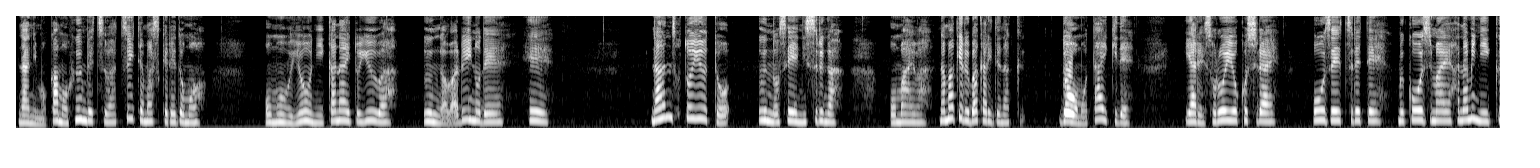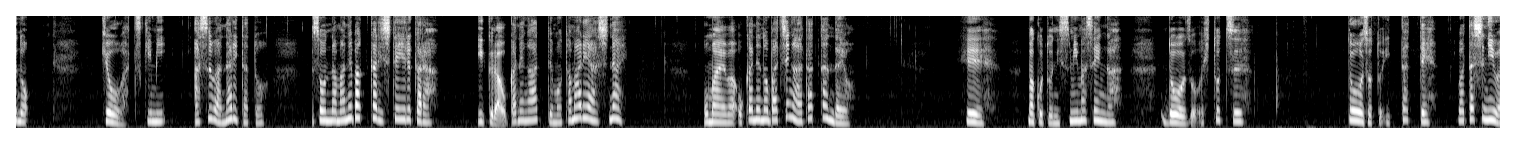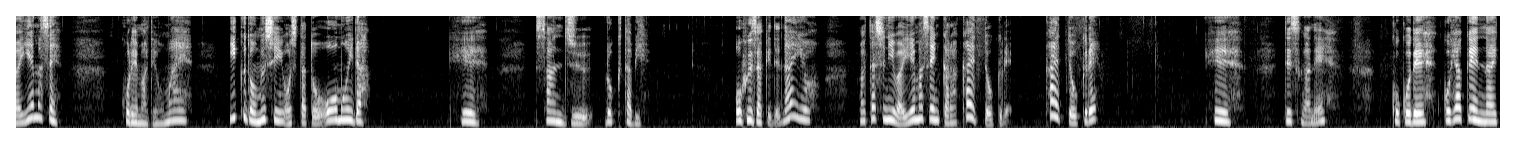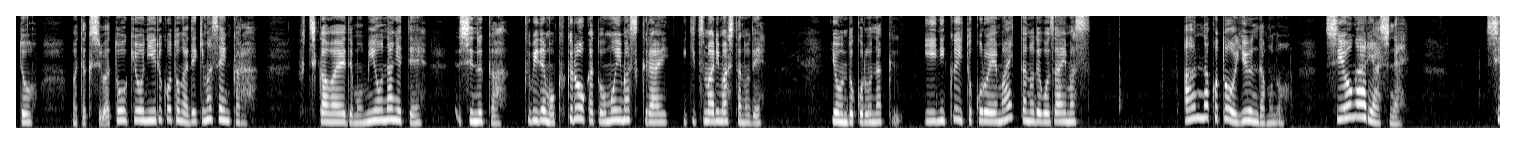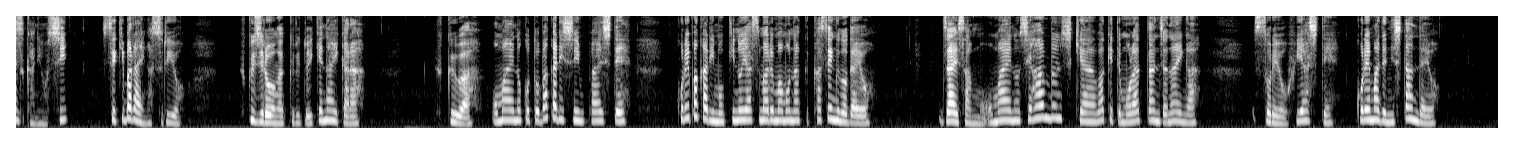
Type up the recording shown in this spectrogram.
何もかも分別はついてますけれども思うようにいかないというは運が悪いのでへえ何ぞというと運のせいにするがお前は怠けるばかりでなくどうも大気でやれ揃いをこしらえ大勢連れて向島へ花見に行くの。今日は月見。明日は成田と。そんな真似ばっかりしているから。いくらお金があってもたまりゃしない。お前はお金の罰が当たったんだよ。へえまことにすみませんが。どうぞ一つ。どうぞと言ったって私には言えません。これまでお前幾度無心をしたとお思いだ。へえ36旅。おふざけでないよ。私には言えませんから帰っておくれ。帰っておくれ。へえですがねここで500円ないと私は東京にいることができませんから淵川へでも身を投げて死ぬか首でもくくろうかと思いますくらい行き詰まりましたので読んどころなく言いにくいところへ参ったのでございます。あんなことを言うんだものしようがありゃしない。静かに押し咳払いがするよ。福次郎が来るといけないから福はお前のことばかり心配してこればかりも気の休まる間もなく稼ぐのだよ。財産もお前の四半分しきゃ分けてもらったんじゃないがそれを増やしてこれまでにしたんだよ。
